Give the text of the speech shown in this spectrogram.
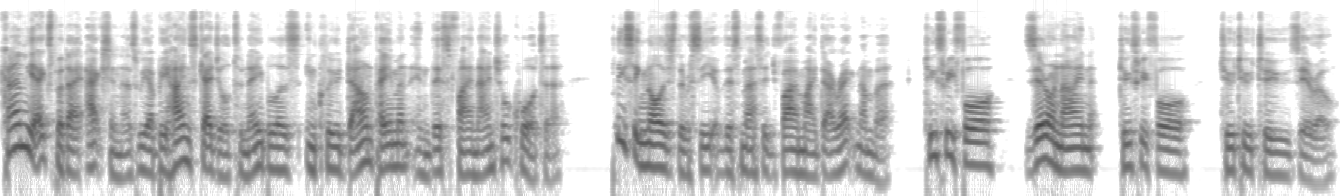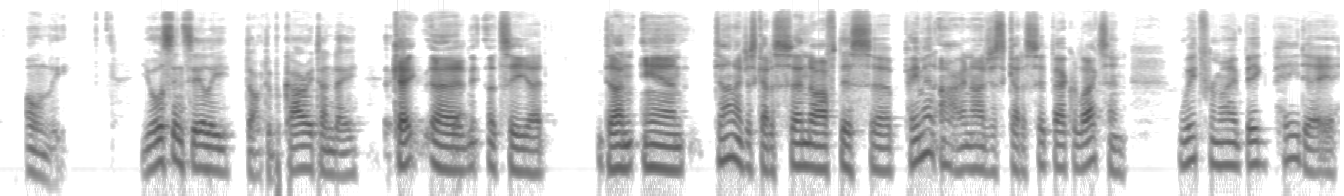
Kindly expedite action as we are behind schedule to enable us include down payment in this financial quarter. Please acknowledge the receipt of this message via my direct number 234 09 234 2220 only. Yours sincerely, Dr. Bakari Tunde. Okay, uh, let's see. Uh, done and done. I just got to send off this uh, payment. All right, now I just got to sit back, relax, and wait for my big payday.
